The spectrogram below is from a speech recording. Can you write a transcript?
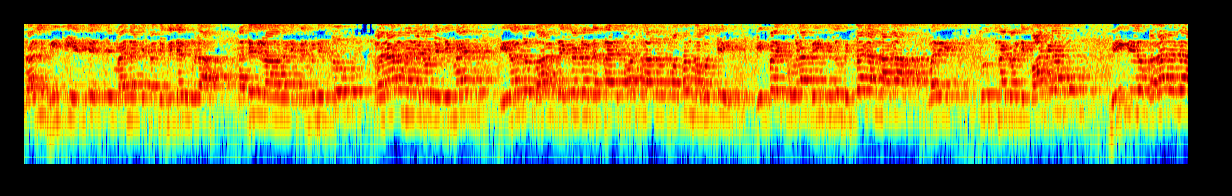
తల్లి బీసీ ఎస్సీ ఎస్టీ మైనార్టీ ప్రతి బిడ్డను కూడా కదిలి రావాలని పిలుపునిస్తూ ప్రధానమైనటువంటి డిమాండ్ ఈ రోజు భారతదేశంలో డెబ్బై ఐదు సంవత్సరాలు స్వతంత్రం వచ్చి ఇప్పటికి కూడా బీసీలు బిచ్చగాళ్ళలాగా మరి చూస్తున్నటువంటి పార్టీలకు బీసీలో ప్రధానంగా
